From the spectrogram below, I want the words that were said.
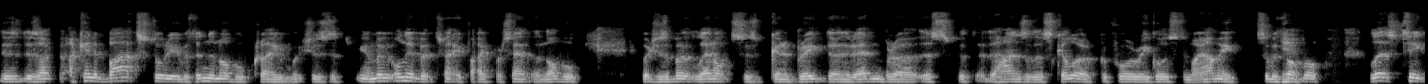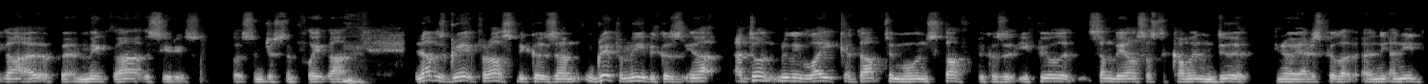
there's, there's a, a kind of backstory within the novel Crime, which is you know only about 25% of the novel, which is about Lennox's kind of breakdown in Edinburgh at, this, at the hands of this killer before he goes to Miami. So we Yeah. thought, well, let's take that out of it and make that the series. Let's and just inflate that. And that was great for us because, um, great for me because, you know, I don't really like adapting my own stuff because you feel that somebody else has to come in and do it. You know, I just feel that I need, I need,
